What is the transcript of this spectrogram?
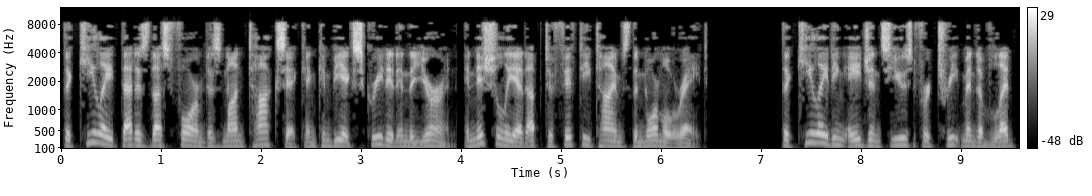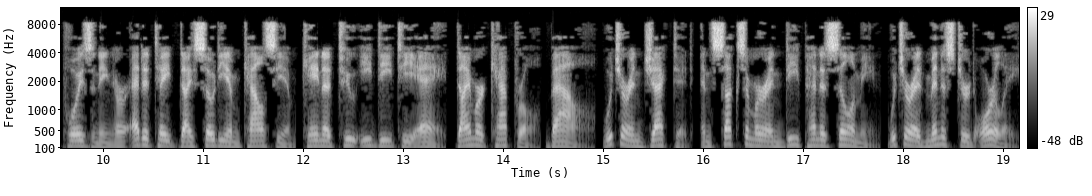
The chelate that is thus formed is non-toxic and can be excreted in the urine, initially at up to 50 times the normal rate. The chelating agents used for treatment of lead poisoning are edetate disodium calcium Cana-2-EDTA, dimercaprol (BAL), which are injected, and succimer and D-penicillamine, which are administered orally.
